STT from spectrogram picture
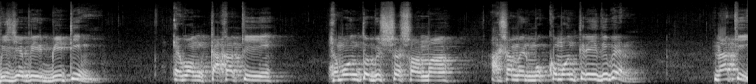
বিজেপির বি টিম? এবং টাকা কি হেমন্ত বিশ্ব শর্মা আসামের মুখ্যমন্ত্রী দিবেন? নাকি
